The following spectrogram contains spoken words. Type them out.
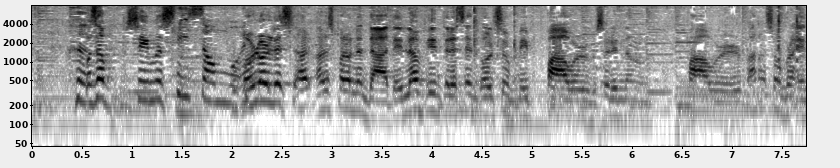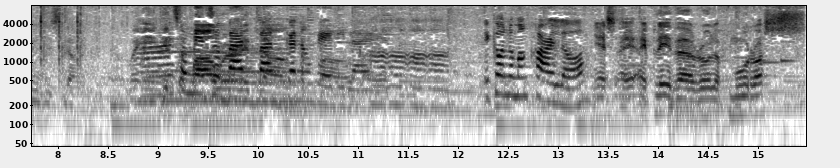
basta same as, Kay someone. more or less, al- alas pa lang na dati. Love interest and also may power. Gusto rin ng power. Parang sobrang envious lang. Mahigit So sa medyo power. bad and bad love. ka ng very life. Ah, ah, ah. Ikaw naman, Carlo. Yes, I, I play the role of Muros.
